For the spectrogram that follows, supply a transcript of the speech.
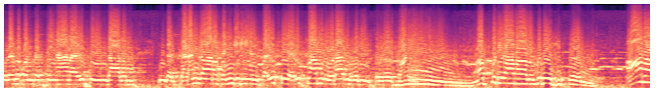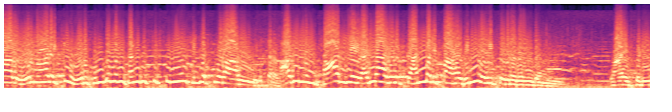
உலக பந்தத்தை நான் அழுத்திருந்தாலும் இந்த கடங்கார சங்கிலியின் கழுத்தை அறுக்காமல் விடாது போலிருக்கிறது அப்படியானால் உபதேசிப்போம். ஆனால் ஒரு நாளைக்கு ஒரு குண்டுமணி தங்கத்திற்கு மேல் செய்யக்கூடாது. அதிலும் பாதியை அடியார்களுக்கு அன்பளிப்பாக விநியோகித்து விட வேண்டும். வாய்ப்படி.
